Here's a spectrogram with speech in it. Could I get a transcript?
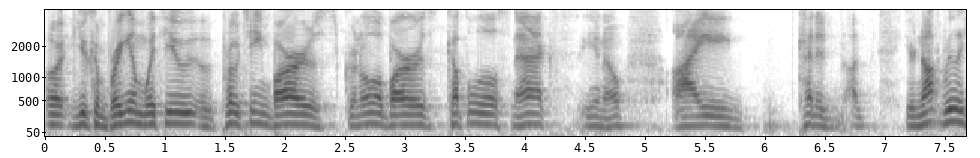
or you can bring them with you. uh, Protein bars, granola bars, a couple of little snacks. You know, I kind of uh, you're not really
